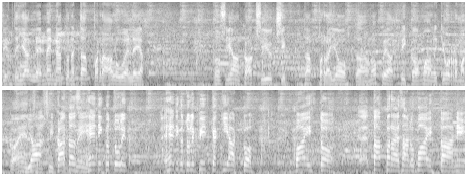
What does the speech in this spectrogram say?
sitten jälleen mennään tuonne Tappara-alueelle ja Tosiaan 2-1. Tappara johtaa. Nopeat pikamaalit. Jormakka ensin. Ja sitten katos, heti kun, tuli, heti kun tuli pitkä kiekko, vaihto, Tappara ei saanut vaihtaa, niin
